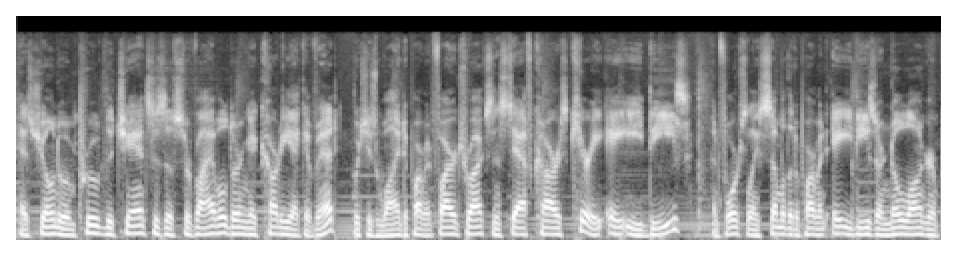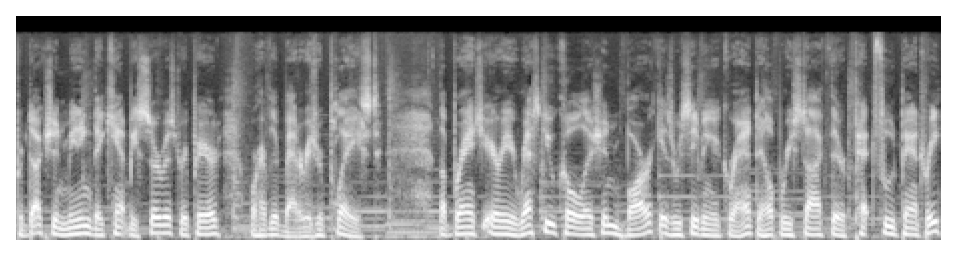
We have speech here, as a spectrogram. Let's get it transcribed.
has shown to improve the chance chances of survival during a cardiac event, which is why department fire trucks and staff cars carry AEDs. Unfortunately, some of the department AEDs are no longer in production, meaning they can't be serviced, repaired, or have their batteries replaced. The Branch Area Rescue Coalition, BARC, is receiving a grant to help restock their pet food pantry,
